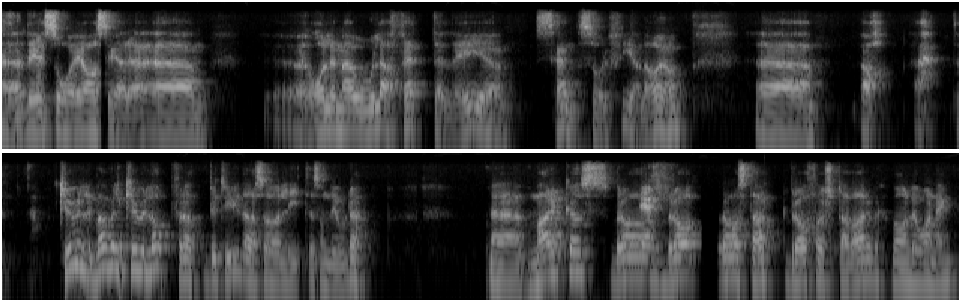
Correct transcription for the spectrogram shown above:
Eh, det är så jag ser det. Eh, jag håller med Ola Fettel. Det är sensorfel. Ja, ja. Eh, ja kul, det var väl kul lopp för att betyda så lite som det gjorde. Eh, Marcus, bra, bra, bra start, bra första varv, vanlig ordning.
